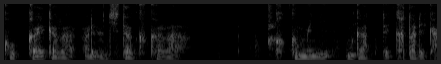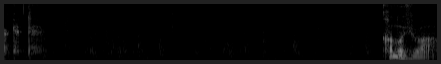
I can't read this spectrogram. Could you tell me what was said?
国会からあるいは自宅から国民に向かって語りかけて。彼女は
